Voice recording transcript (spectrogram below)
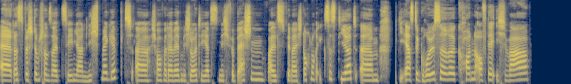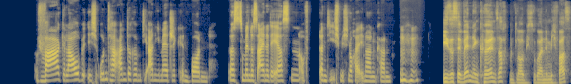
äh, das es bestimmt schon seit zehn Jahren nicht mehr gibt. Äh, ich hoffe, da werden mich Leute jetzt nicht für bashen, weil es vielleicht doch noch existiert. Ähm, die erste größere Con, auf der ich war, war, glaube ich, unter anderem die Animagic in Bonn. Das ist zumindest eine der ersten, auf, an die ich mich noch erinnern kann. Mhm. Dieses Event in Köln sagt mir, glaube ich, sogar nämlich was,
